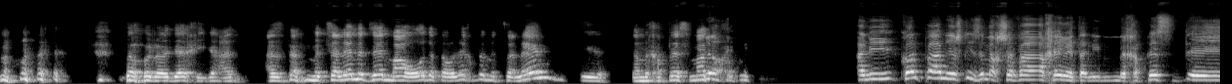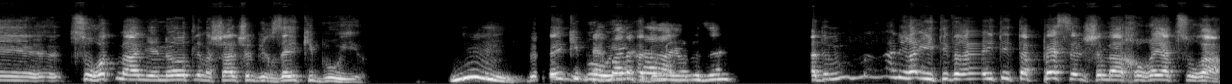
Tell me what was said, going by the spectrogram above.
טוב, לא יודע איך הגעת, אז אתה מצלם את זה, מה עוד? אתה הולך ומצלם? אתה מחפש מה לא, אני, כל פעם יש לי איזו מחשבה אחרת, אני מחפש אה, צורות מעניינות, למשל של ברזי כיבוי. Mm, ברזי כיבוי, איך בא לך הרעיון הזה? אדום, אני ראיתי וראיתי את הפסל שמאחורי הצורה,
